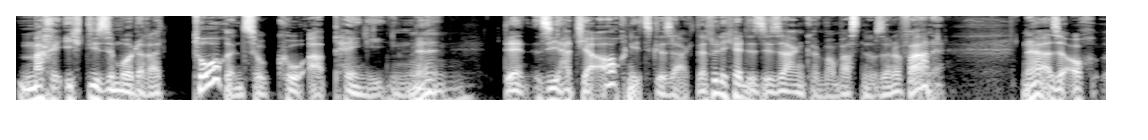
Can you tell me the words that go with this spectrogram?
mache ich diese Moderatorin zur Co-Abhängigen. Ne? Mhm. Denn sie hat ja auch nichts gesagt. Natürlich hätte sie sagen können, warum hast du nur so eine Fahne? Ne, also auch äh,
